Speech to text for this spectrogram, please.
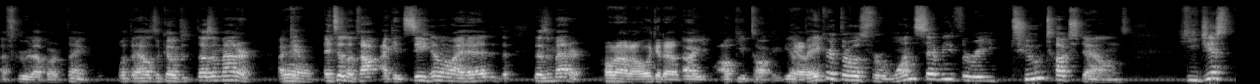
I screwed up our thing. What the hell's the coach? It doesn't matter. I can't. It's in the top. I can see him in my head. It doesn't matter. hold on, I'll look it up. All right, I'll keep talking. Yeah, Yeah. Baker throws for 173, two touchdowns. He just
